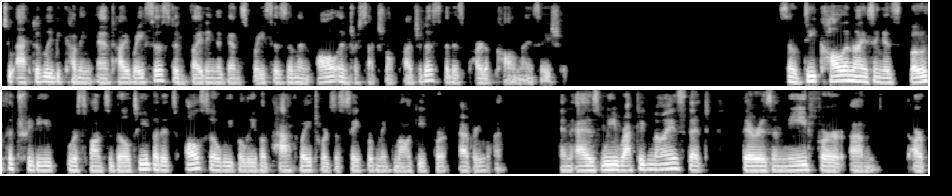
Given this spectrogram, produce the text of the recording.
to actively becoming anti racist and fighting against racism and all intersectional prejudice that is part of colonization. So, decolonizing is both a treaty responsibility, but it's also, we believe, a pathway towards a safer Mi'kma'ki for everyone. And as we recognize that there is a need for um, our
